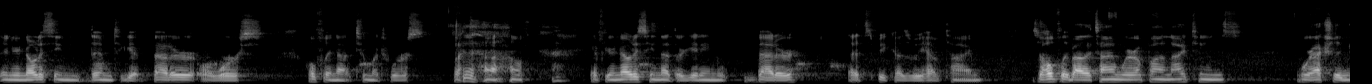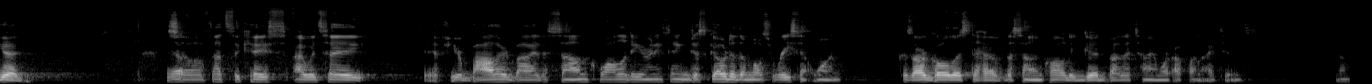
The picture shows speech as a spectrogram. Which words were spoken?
and you're noticing them to get better or worse, hopefully not too much worse, but um, if you're noticing that they're getting better, that's because we have time. So hopefully by the time we're up on iTunes, we're actually good. So if that's the case, I would say if you're bothered by the sound quality or anything, just go to the most recent one because our goal is to have the sound quality good by the time we're up on iTunes. So,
